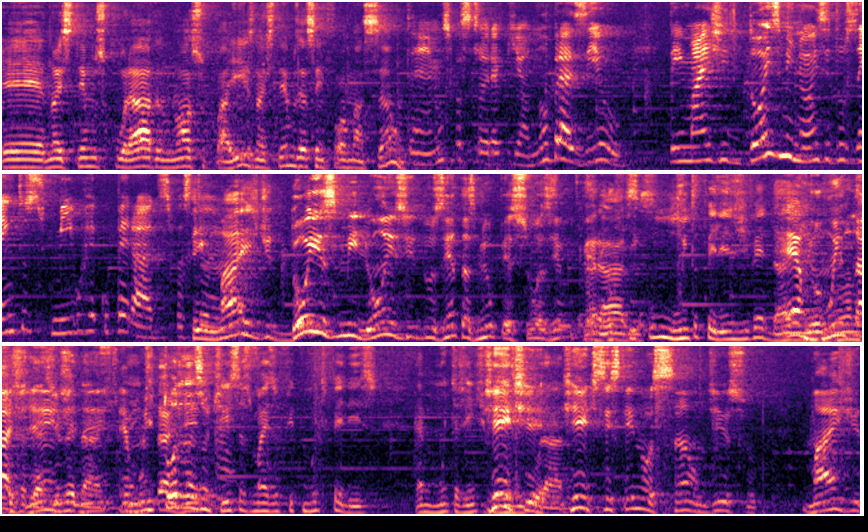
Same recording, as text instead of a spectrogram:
é, nós temos curado no nosso país, nós temos essa informação. Temos, pastor, aqui, ó. No Brasil, tem mais de 2 milhões e 200 mil recuperados, pastor. Tem mais de 2 milhões e 200 mil pessoas Eu recuperadas. fico muito feliz de verdade. É de muita gente, de verdade. né? É de muita todas as gente. notícias, mas eu fico muito feliz. É muita gente, mesmo Gente, curada. gente, vocês têm noção disso? Mais de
